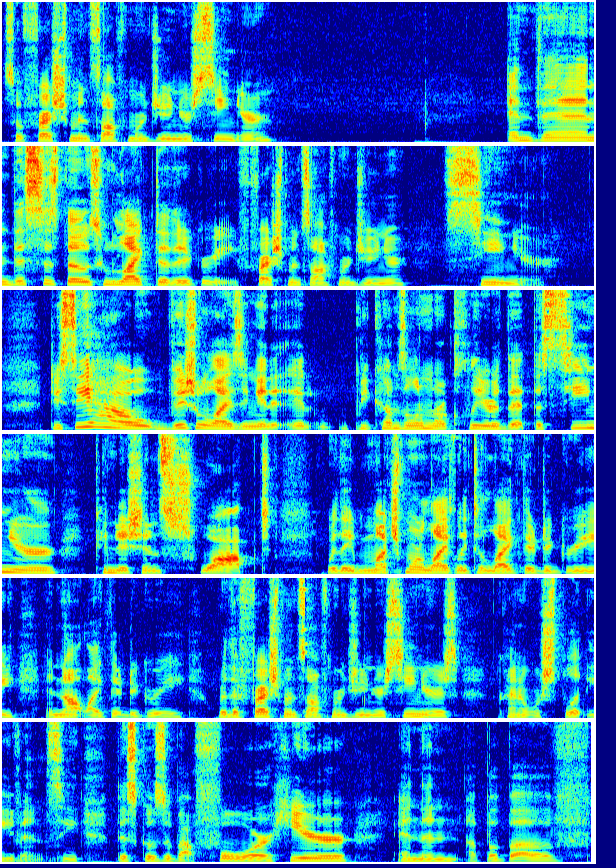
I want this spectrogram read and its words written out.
So freshman, sophomore, junior, senior. And then this is those who liked the degree, freshman, sophomore, junior, senior. Do you see how visualizing it, it becomes a little more clear that the senior conditions swapped were they much more likely to like their degree and not like their degree, where the freshmen, sophomore, junior, seniors kind of were split even. See, this goes about four here, and then up above,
